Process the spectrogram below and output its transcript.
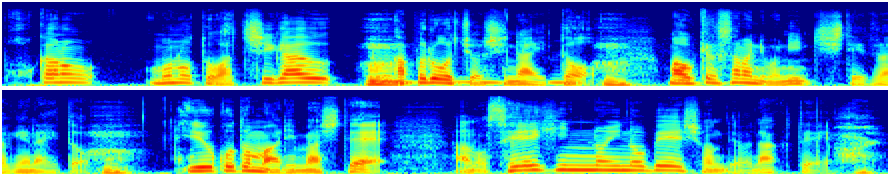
他のものとは違うアプローチをしないと、まあ、お客様にも認知していただけないということもありましてあの製品のイノベーションではなくて、はい、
